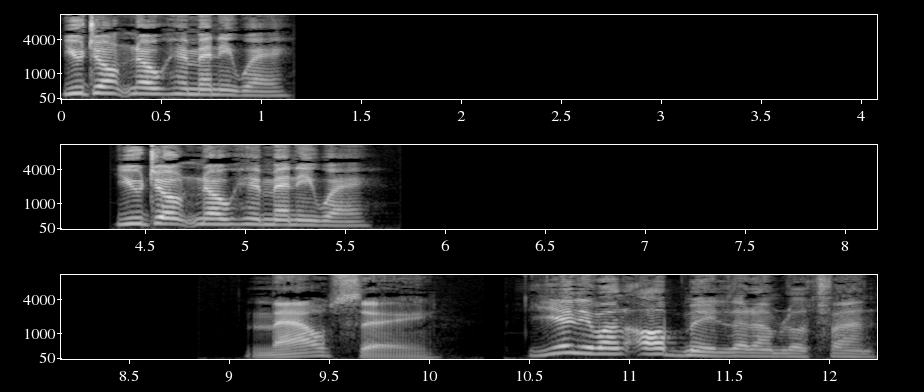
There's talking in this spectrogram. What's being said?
You don't know him anyway. You don't know him anyway. Now say, یه لیوان آب میل دارم لطفا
